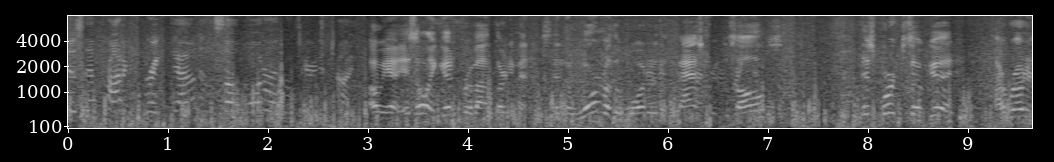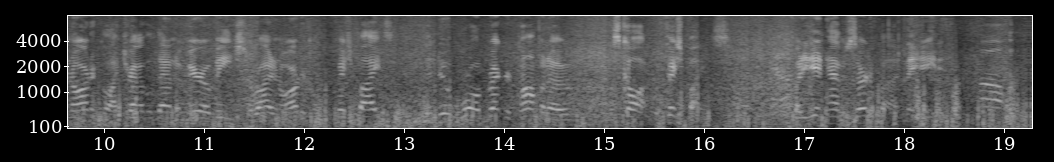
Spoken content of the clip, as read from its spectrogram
Does that product break down in the salt water over a period of time? Oh yeah, it's only good for about 30 minutes. And the warmer the water, the faster it dissolves. This works so good. I wrote an article. I traveled down to Vero Beach to write an article for fish bites. The new world record pompano was caught with fish bites. But he didn't have it certified. They ate it. Oh,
